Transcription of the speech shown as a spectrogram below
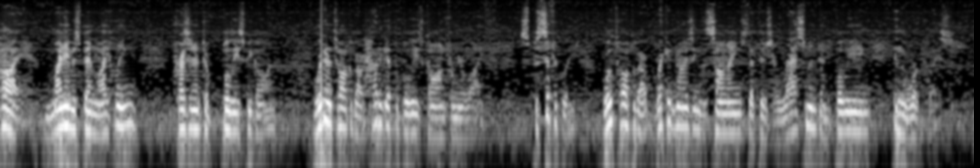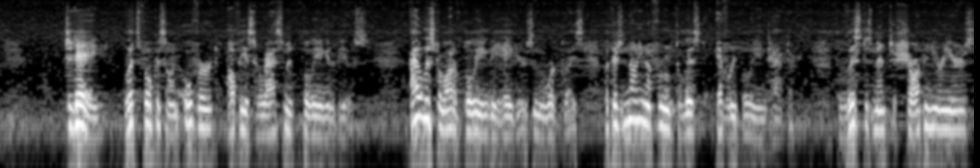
Hi, my name is Ben Leichtling, president of Bullies Be Gone. We're going to talk about how to get the bullies gone from your life. Specifically, we'll talk about recognizing the signs that there's harassment and bullying in the workplace. Today, let's focus on overt, obvious harassment, bullying, and abuse. I list a lot of bullying behaviors in the workplace, but there's not enough room to list every bullying tactic. The list is meant to sharpen your ears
